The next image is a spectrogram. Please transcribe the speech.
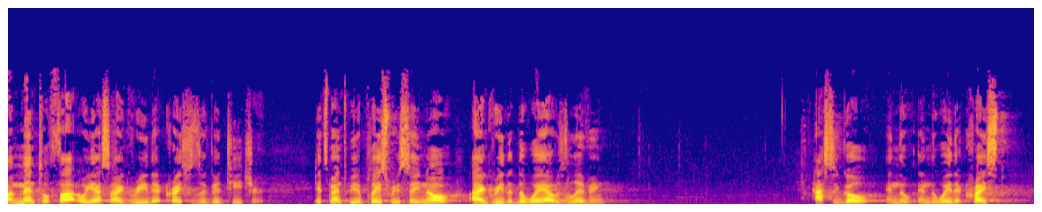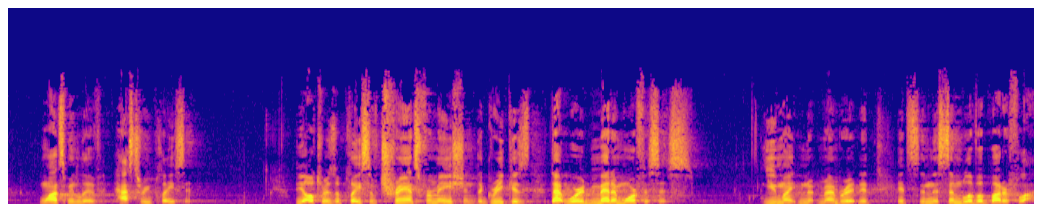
a mental thought, oh, yes, I agree that Christ is a good teacher. It's meant to be a place where you say, no, I agree that the way I was living has to go, and the, and the way that Christ wants me to live has to replace it. The altar is a place of transformation. The Greek is that word metamorphosis. You might remember it, it it's in the symbol of a butterfly.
